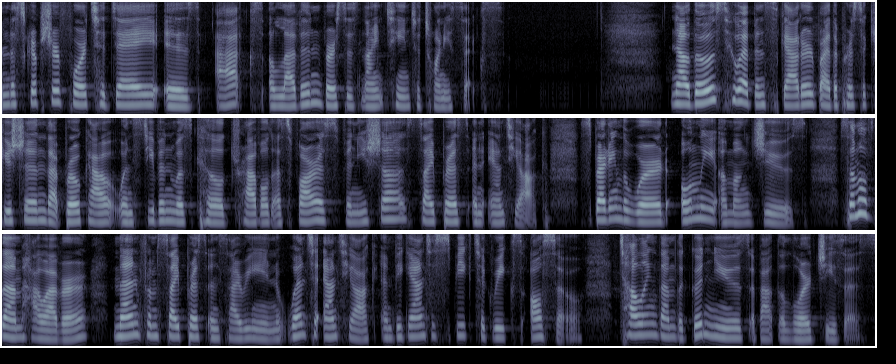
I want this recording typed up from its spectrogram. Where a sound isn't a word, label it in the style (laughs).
And the scripture for today is Acts 11, verses 19 to 26. Now, those who had been scattered by the persecution that broke out when Stephen was killed traveled as far as Phoenicia, Cyprus, and Antioch, spreading the word only among Jews. Some of them, however, men from Cyprus and Cyrene, went to Antioch and began to speak to Greeks also, telling them the good news about the Lord Jesus.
